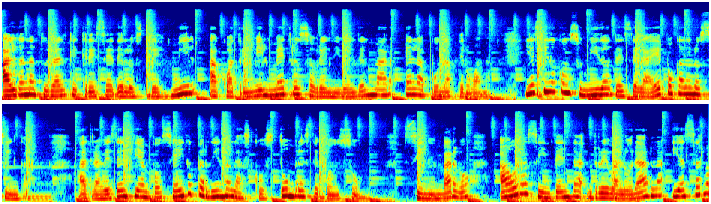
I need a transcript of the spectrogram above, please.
alga natural que crece de los 3.000 a 4.000 metros sobre el nivel del mar en la puna peruana y ha sido consumido desde la época de los incas a través del tiempo se ha ido perdiendo las costumbres de consumo. Sin embargo, ahora se intenta revalorarla y hacerla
